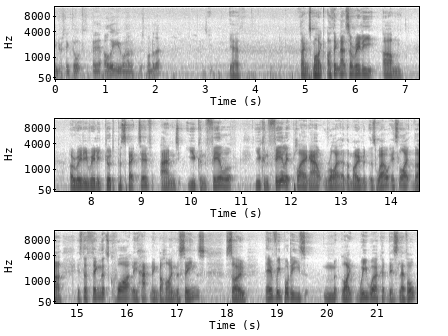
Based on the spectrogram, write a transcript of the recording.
interesting thoughts. And uh, Ollie, you want to respond to that? Yeah. Thanks, Mike. I think that's a really, um, a really, really good perspective, and you can feel, you can feel it playing out right at the moment as well. It's like the, it's the thing that's quietly happening behind the scenes. So everybody's like, we work at this level,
